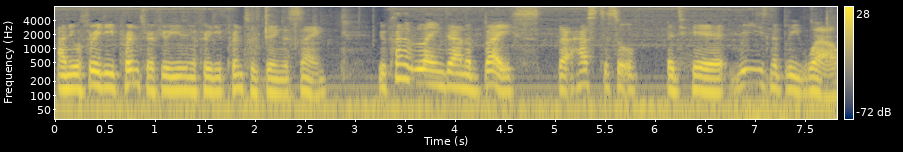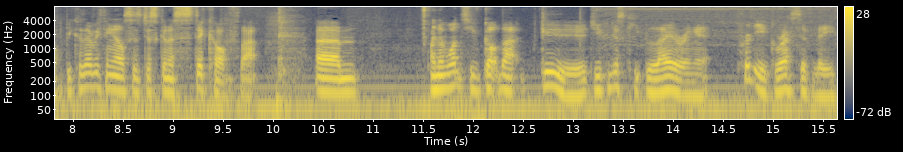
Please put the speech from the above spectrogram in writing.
And your 3D printer, if you're using a 3D printer, is doing the same. You're kind of laying down a base that has to sort of adhere reasonably well because everything else is just going to stick off that. Um, and then once you've got that good, you can just keep layering it pretty aggressively.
